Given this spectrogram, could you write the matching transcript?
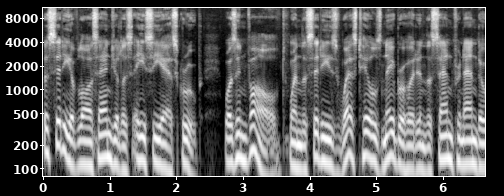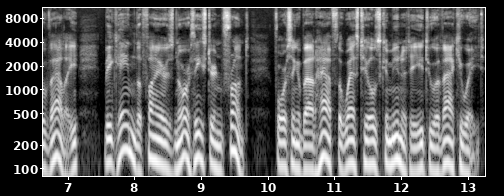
The City of Los Angeles ACS Group was involved when the city's West Hills neighborhood in the San Fernando Valley became the fire's northeastern front, forcing about half the West Hills community to evacuate.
